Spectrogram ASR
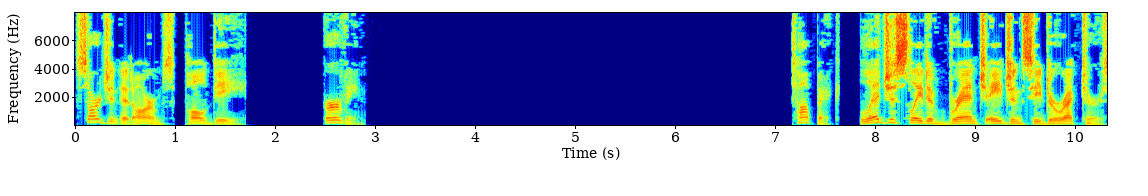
Sergeant at Arms, Paul D. Irving Legislative branch agency directors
